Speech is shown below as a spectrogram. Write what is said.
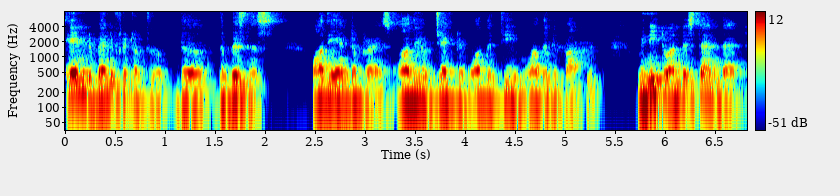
end benefit of the, the, the business or the enterprise or the objective or the team or the department. We need to understand that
